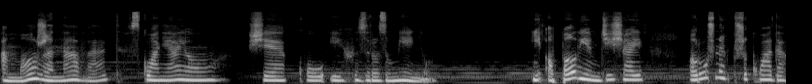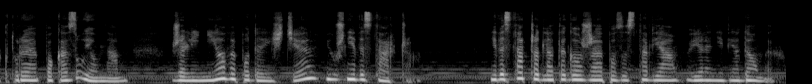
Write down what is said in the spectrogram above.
a może nawet skłaniają się ku ich zrozumieniu. I opowiem dzisiaj o różnych przykładach, które pokazują nam, że liniowe podejście już nie wystarcza. Nie wystarcza dlatego, że pozostawia wiele niewiadomych.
